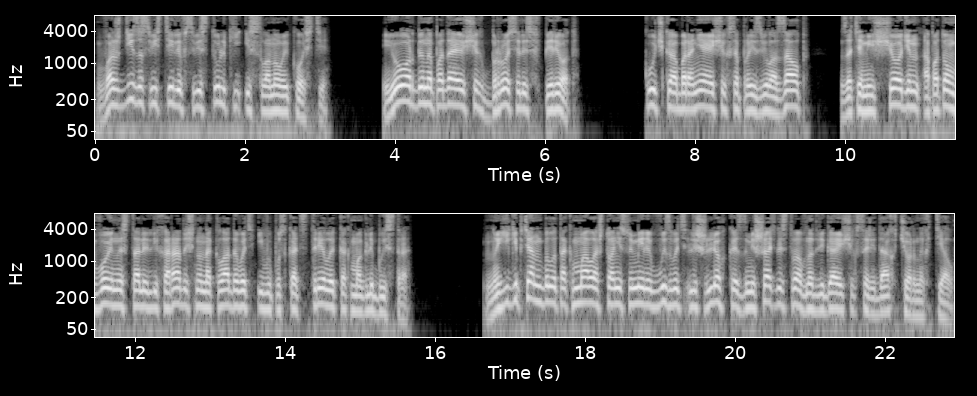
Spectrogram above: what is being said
Вожди засвистели в свистульки из слоновой кости. И орды нападающих бросились вперед. Кучка обороняющихся произвела залп, затем еще один, а потом воины стали лихорадочно накладывать и выпускать стрелы, как могли быстро. Но египтян было так мало, что они сумели вызвать лишь легкое замешательство в надвигающихся рядах черных тел.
